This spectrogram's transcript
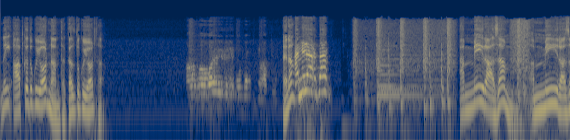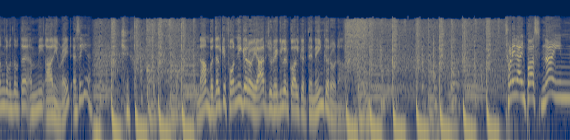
नहीं आपका तो कोई और नाम था कल तो कोई और था। है ना? अमीर आज़म। अमीर आज़म। अमीर आज़म का मतलब होता है अम्मी आ रही हूँ राइट ऐसे ही है? नाम बदल के फ़ोन नहीं करो यार जो रेगुलर कॉल करते हैं नहीं करो ना। ट्वेंटी नाइन पास nine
